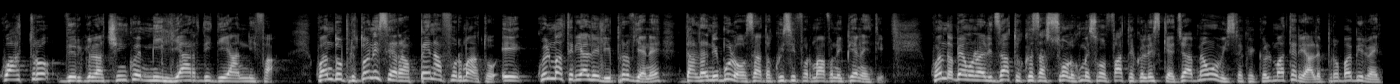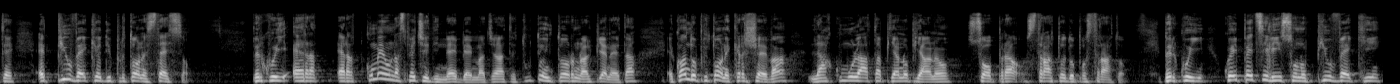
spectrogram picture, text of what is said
4,5 miliardi di anni fa. Quando Plutone si era appena formato e quel materiale lì proviene dalla nebulosa da cui si formavano i pianeti. Quando abbiamo analizzato cosa sono, come sono fatte quelle schegge, abbiamo visto che quel materiale probabilmente è più vecchio di Plutone stesso per cui era, era, come una specie di nebbia, immaginate, tutto intorno al pianeta, e quando Plutone cresceva l'ha accumulata piano piano sopra, strato dopo strato. Per cui quei pezzi lì sono più vecchi,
